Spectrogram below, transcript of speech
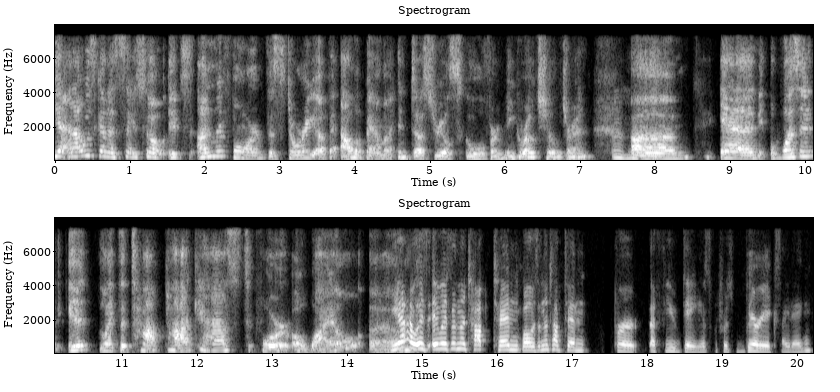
Yeah, and I was going to say so it's Unreformed, the story of the Alabama Industrial School for Negro Children. Mhm. Um, and wasn't it like the top podcast for a while? Um, yeah, it was it was in the top 10. Well, it was in the top 10 for a few days, which was very exciting.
